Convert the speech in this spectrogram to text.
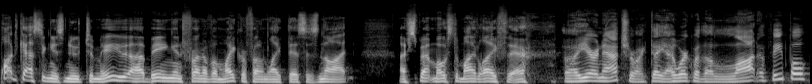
Podcasting is new to me. Uh, being in front of a microphone like this is not. I've spent most of my life there. Uh, you're a natural. I tell you, I work with a lot of people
